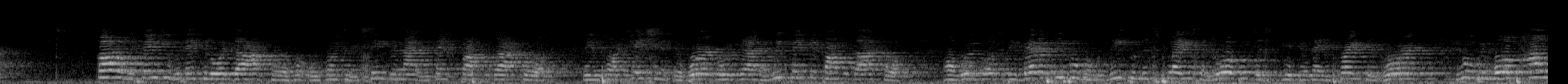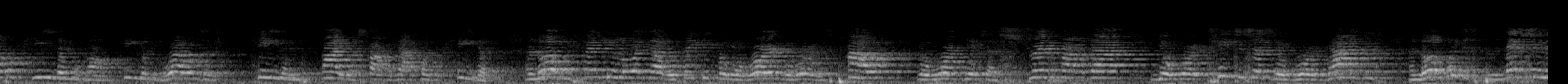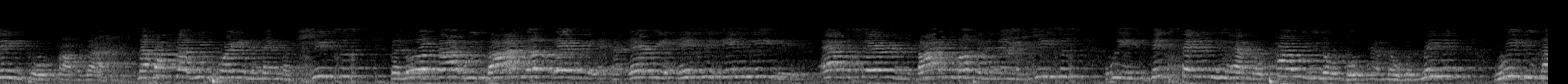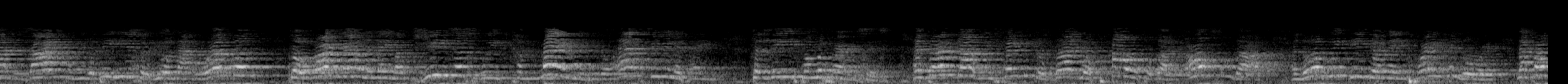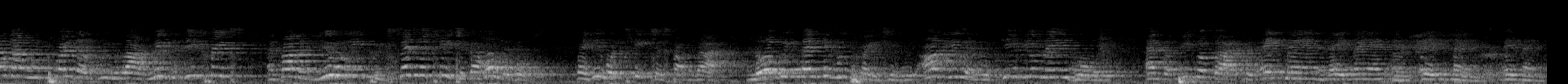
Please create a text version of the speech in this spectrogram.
Father, we thank you. We thank you, Lord God, for what we're going to receive tonight. We thank you, Father God, for the impartation of the word, Lord God. And we thank you, Father God, for uh, we're going to be better people when we leave from this place. And Lord, we just give your name praise and glory. We'll be more powerful kingdom, um, kingdom dwellers and kingdom fighters, Father God, for the kingdom. And Lord, we thank you, Lord God. We thank you for your word. Your word is power. Your word gives us strength, Father God. Your word teaches us. Your word guides us. And Lord, we just bless your name it, Father God. Now, Father God, we pray in the name of Jesus that, Lord God, we bind up every, every enemy, enemy, the adversary, we bind them up in the name of Jesus. We evict Satan. You have no power. You don't have no dominion. We do not desire for you to be here, so you're not welcome. So right now, in the name of Jesus, we command you, we don't ask you anything, to leave from the premises. And Father God, we thank you because God, you're powerful God, you're awesome God. And Lord, we give your name praise and glory. Now, Father God, we pray that we will allow me to decrease, and Father, you increase. Send the teacher, the Holy Ghost that he will teach us, Father God. Lord, we thank you, we praise you, we honor you, and we give your name glory. And the people of God said, Amen and Amen and Amen. Amen.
